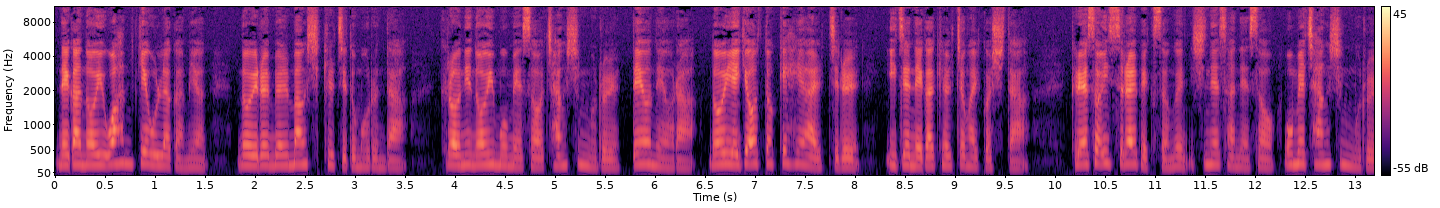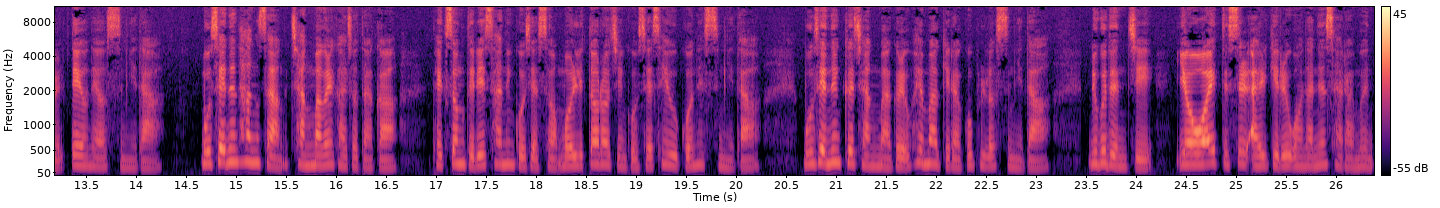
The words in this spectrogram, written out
내가 너희와 함께 올라가면 너희를 멸망시킬지도 모른다. 그러니 너희 몸에서 장식물을 떼어내어라. 너희에게 어떻게 해야 할지를 이제 내가 결정할 것이다. 그래서 이스라엘 백성은 시내산에서 몸의 장식물을 떼어내었습니다. 모세는 항상 장막을 가져다가 백성들이 사는 곳에서 멀리 떨어진 곳에 세우곤 했습니다. 모세는 그 장막을 회막이라고 불렀습니다. 누구든지 여호와의 뜻을 알기를 원하는 사람은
